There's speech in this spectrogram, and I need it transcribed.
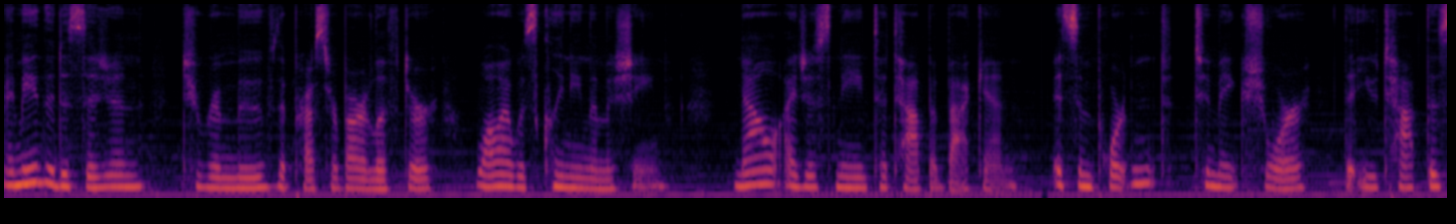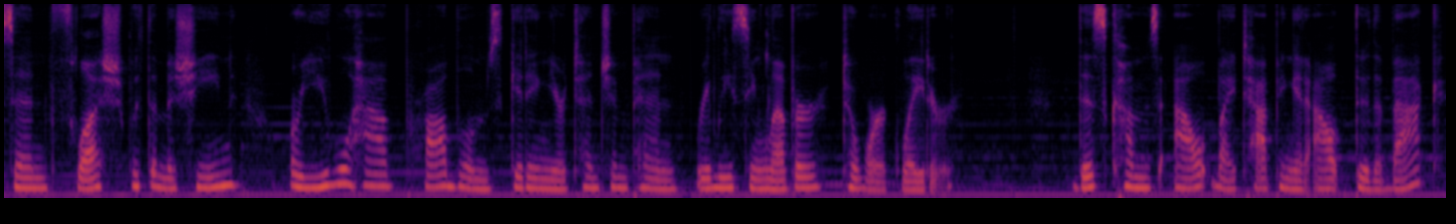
I made the decision to remove the presser bar lifter while I was cleaning the machine. Now I just need to tap it back in. It's important to make sure that you tap this in flush with the machine or you will have problems getting your tension pin releasing lever to work later. This comes out by tapping it out through the back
